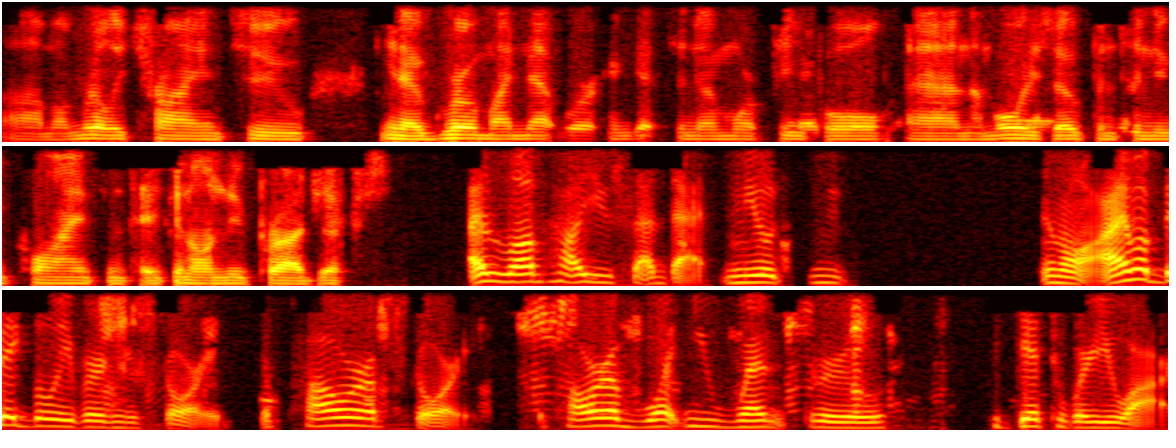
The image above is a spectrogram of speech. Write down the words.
Um, I'm really trying to, you know, grow my network and get to know more people, and I'm always open to new clients and taking on new projects. I love how you said that. You, know, I'm a big believer in your story, the power of story, the power of what you went through to get to where you are.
